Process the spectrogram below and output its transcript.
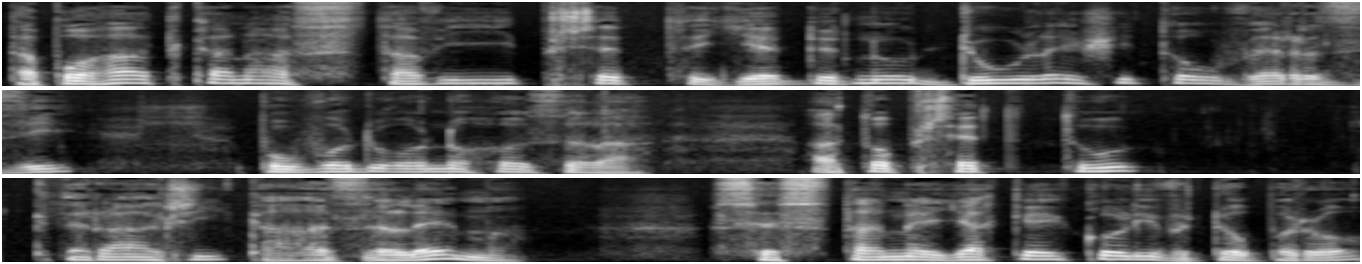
Ta pohádka nás staví před jednu důležitou verzi původu onoho zla. A to před tu, která říká zlem se stane jakékoliv dobro,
